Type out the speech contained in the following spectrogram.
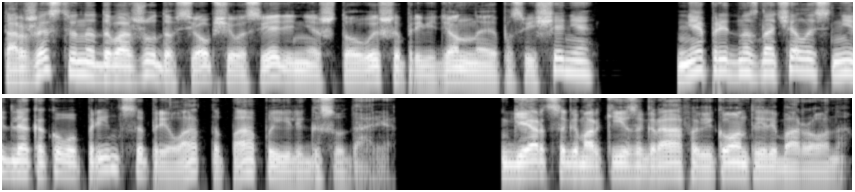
Торжественно довожу до всеобщего сведения, что выше приведенное посвящение не предназначалось ни для какого принца, прилата, папы или государя. Герцога, маркиза, графа, виконта или барона,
